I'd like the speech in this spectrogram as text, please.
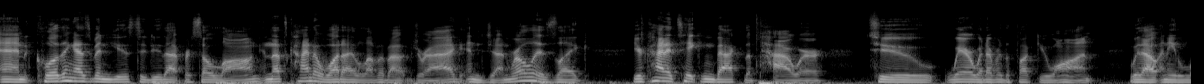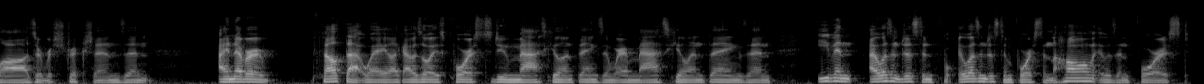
and clothing has been used to do that for so long and that's kind of what i love about drag in general is like you're kind of taking back the power to wear whatever the fuck you want without any laws or restrictions and I never felt that way. Like I was always forced to do masculine things and wear masculine things, and even I wasn't just in. It wasn't just enforced in the home. It was enforced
